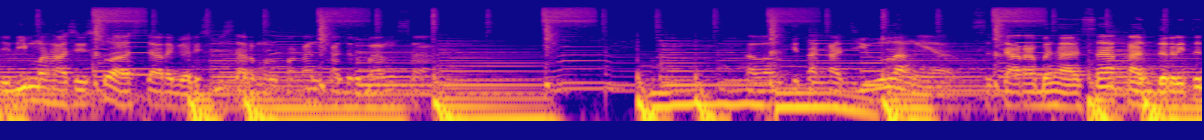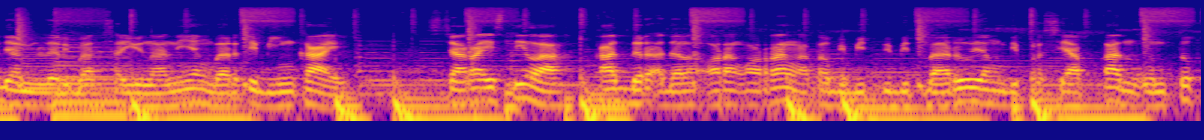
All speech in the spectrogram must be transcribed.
Jadi mahasiswa secara garis besar merupakan kader bangsa kalau kita kaji ulang ya, secara bahasa kader itu diambil dari bahasa Yunani yang berarti bingkai. Secara istilah, kader adalah orang-orang atau bibit-bibit baru yang dipersiapkan untuk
